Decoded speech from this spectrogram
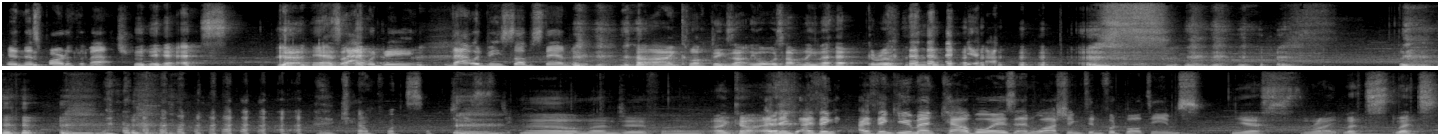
in this part of the match. Yes. yes, that I, would be that would be substandard. I clocked exactly what was happening there, Gorilla. yeah. Cowboys. Jesus. Oh man, J5. I can't. I think. I think. I think you meant Cowboys and Washington football teams. Yes. Right. Let's. Let's.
